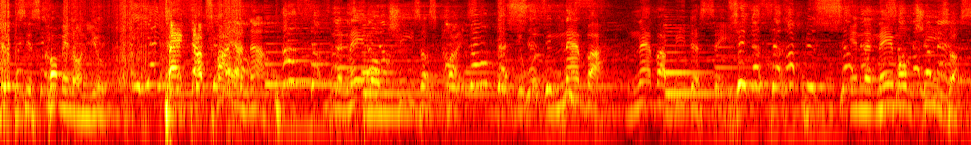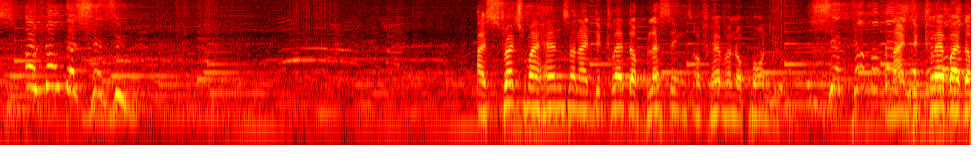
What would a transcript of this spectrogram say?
grace is coming on you. Il y a une Take that fire now. In the name of Jesus Christ, you will never, never be the same. Tu ne seras plus jamais, In the name of jamais le même. Jesus. I stretch my hands and I declare the blessings of heaven upon you. And I declare by the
